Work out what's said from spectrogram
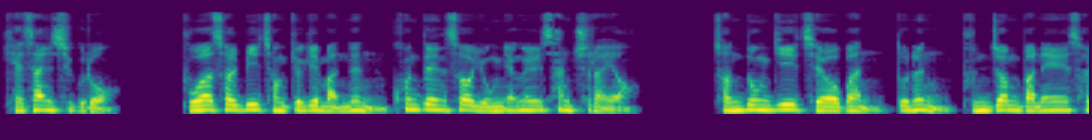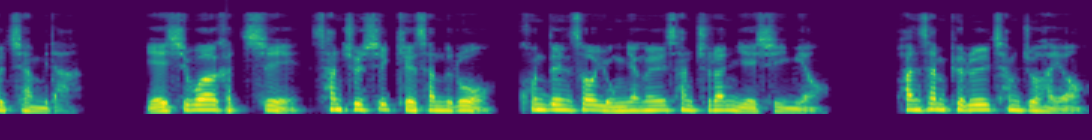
계산식으로 부하 설비 전격에 맞는 콘덴서 용량을 산출하여 전동기 제어반 또는 분전반에 설치합니다. 예시와 같이 산출식 계산으로 콘덴서 용량을 산출한 예시이며 환산표를 참조하여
